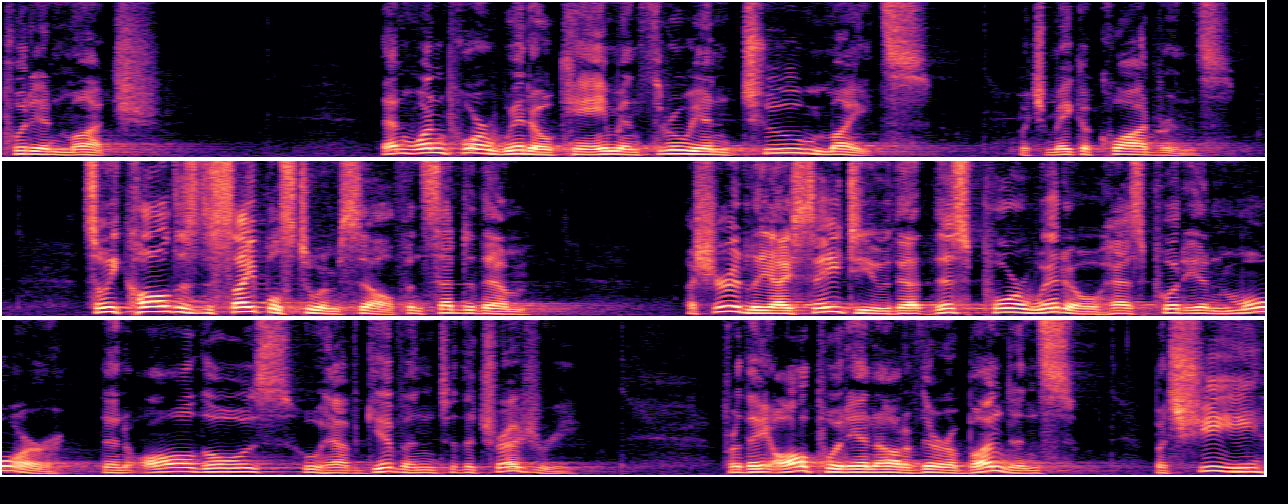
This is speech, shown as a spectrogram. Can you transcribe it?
put in much. Then one poor widow came and threw in two mites which make a quadrans. So he called his disciples to himself and said to them, Assuredly, I say to you that this poor widow has put in more than all those who have given to the treasury. For they all put in out of their abundance, but she,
